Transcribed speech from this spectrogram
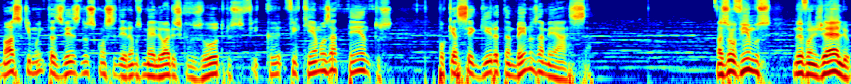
nós que muitas vezes nos consideramos melhores que os outros, fiquemos atentos, porque a cegueira também nos ameaça. Nós ouvimos no Evangelho,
